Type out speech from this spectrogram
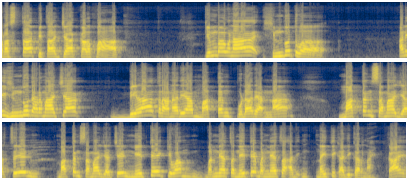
प्रस्थापिताच्या कळपात किंबहुना हिंदुत्व आणि हिंदू धर्माच्या बिळात राहणाऱ्या मातंग पुढाऱ्यांना मातंग समाजाचे मातंग समाजाचे नेते किंवा बनण्याचा नेते बनण्याचा अधि नैतिक अधिकार नाही. काय?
